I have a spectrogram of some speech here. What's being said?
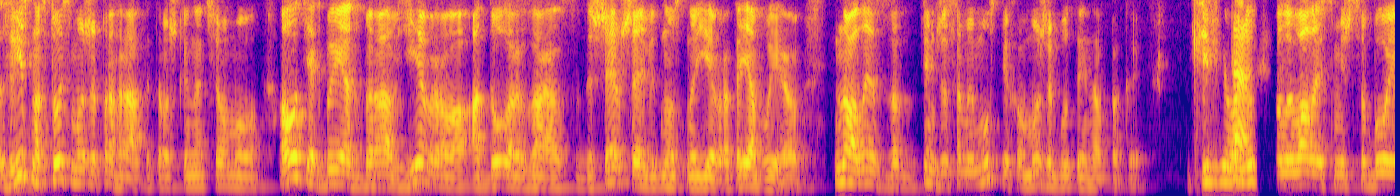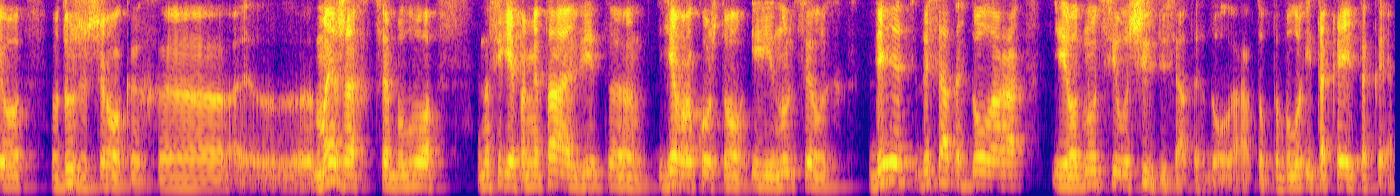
Звісно, хтось може програти трошки на цьому. А от якби я збирав євро, а долар зараз дешевше відносно євро, то я б виграв. Ну але за тим же самим успіхом може бути і навпаки. Ці дві валюти коливались між собою в дуже широких е- е, межах. Це було, наскільки я пам'ятаю, від е, євро коштував і 0,9 долара, і 1,6 долара. Тобто було і таке, і таке.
